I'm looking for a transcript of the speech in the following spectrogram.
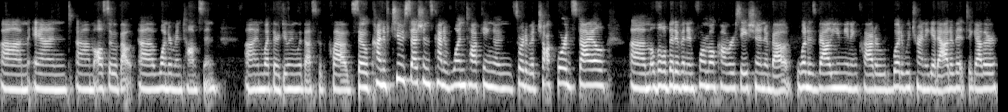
um, and um, also about uh, Wunderman Thompson uh, and what they're doing with us with cloud. So kind of two sessions, kind of one talking on sort of a chalkboard style, um, a little bit of an informal conversation about what does value mean in cloud or what are we trying to get out of it together.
